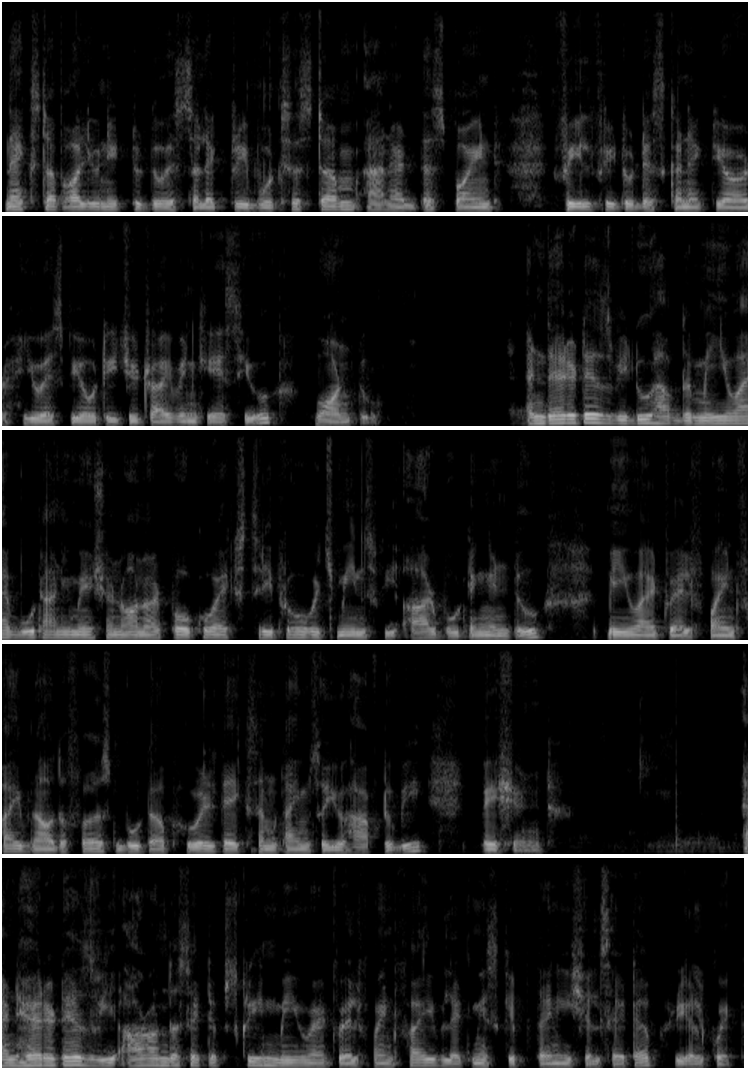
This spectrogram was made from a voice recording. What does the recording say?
Next up all you need to do is select reboot system and at this point feel free to disconnect your usb otg drive in case you want to. And there it is we do have the MIUI boot animation on our POCO X3 Pro which means we are booting into MIUI 12.5 now the first boot up will take some time so you have to be patient and here it is we are on the setup screen MIUI 12.5 let me skip the initial setup real quick.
